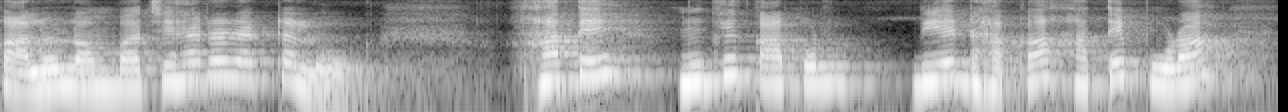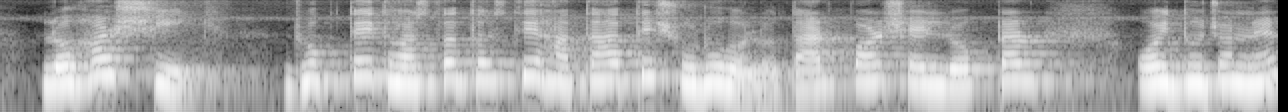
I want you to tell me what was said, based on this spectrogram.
কালো লম্বা চেহারার একটা লোক। হাতে মুখে কাপড় দিয়ে ঢাকা, হাতে পোড়া লোহার শিক। ঢুকতেই ধস্তাধস্তি হাতাহাতি শুরু হলো। তারপর সেই লোকটার ওই দুজনের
